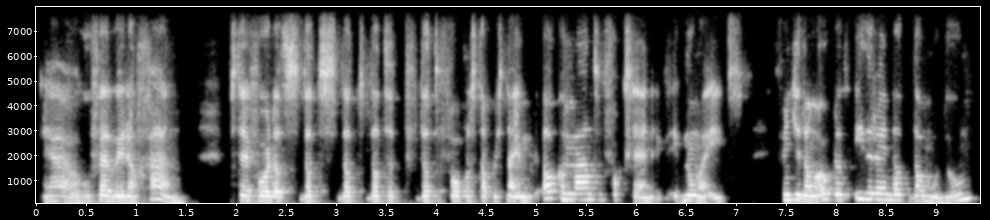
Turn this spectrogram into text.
ja, hoe ver wil je dan gaan? Stel je voor dat, dat, dat, dat, het, dat de volgende stap is, nou je moet elke maand een vaccin, ik, ik noem maar iets. Vind je dan ook dat iedereen dat dan moet doen?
